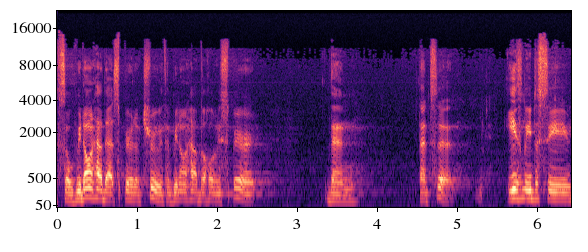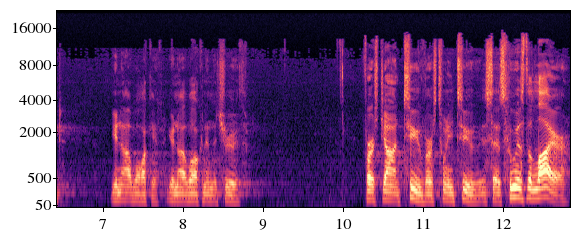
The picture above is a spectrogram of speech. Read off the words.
So if we don't have that Spirit of truth, if we don't have the Holy Spirit, then that's it. Easily deceived, you're not walking. You're not walking in the truth. 1 John 2, verse 22, it says, Who is the liar?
